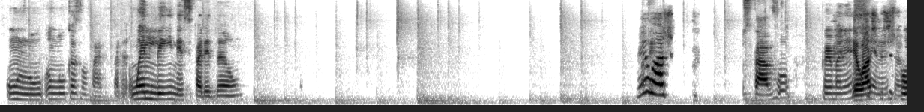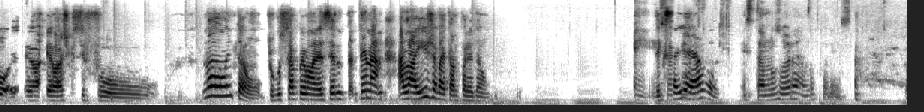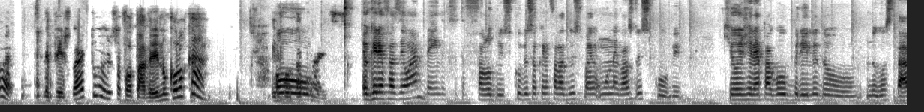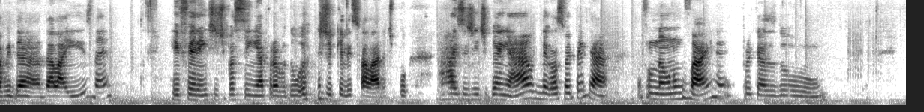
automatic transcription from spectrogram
Um, Lu- um Lucas não vai pro paredão. Um Eli nesse paredão. Eu acho, Gustavo permanecendo. eu acho que se for. Eu, eu acho que se for. Não, então. Pro Gustavo permanecer, não tem nada. A Laís já vai estar no paredão. É, Tem que é sair ela. Estamos orando por isso. Depende do Arthur. Só faltava ele não colocar. Ele Ou-. Eu queria fazer um adendo que você falou do Scooby, eu só queria falar do, um negócio do Scooby. Que hoje ele apagou o brilho do, do Gustavo e da, da Laís, né? Referente, tipo assim, à prova do anjo que eles falaram, tipo, ai, ah, se a gente ganhar, o negócio vai pegar. Ele falou, não, não vai, né? Por causa do.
